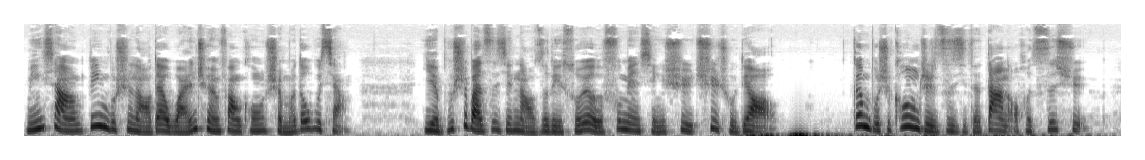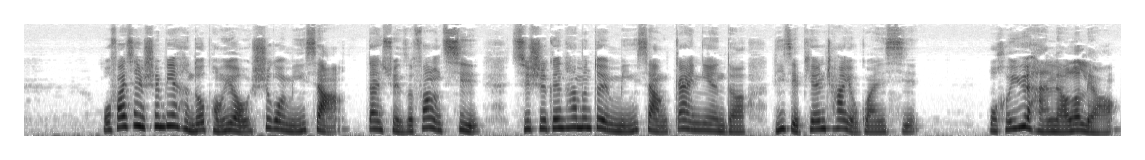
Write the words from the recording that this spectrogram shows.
冥想并不是脑袋完全放空，什么都不想，也不是把自己脑子里所有的负面情绪去除掉，更不是控制自己的大脑和思绪。我发现身边很多朋友试过冥想，但选择放弃，其实跟他们对冥想概念的理解偏差有关系。我和玉涵聊了聊，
